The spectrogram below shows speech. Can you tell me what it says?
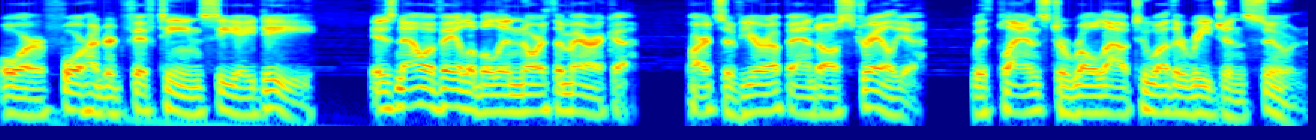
or 415 CAD, is now available in North America, parts of Europe and Australia, with plans to roll out to other regions soon.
